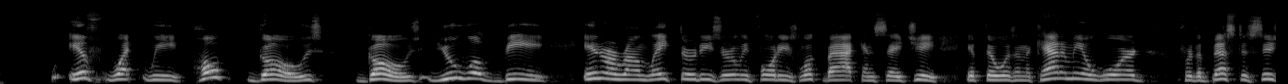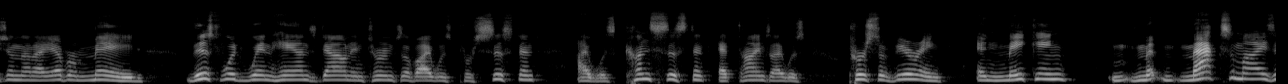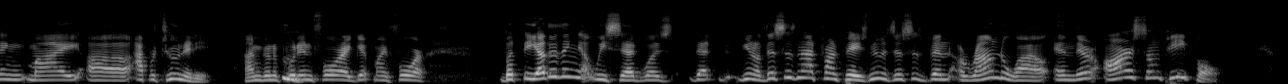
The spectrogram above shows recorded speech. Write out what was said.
if what we hope goes goes, you will be in or around late 30s, early 40s, look back and say, gee, if there was an Academy Award for the best decision that I ever made, this would win hands down in terms of I was persistent, I was consistent, at times I was persevering and making maximizing my uh, opportunity. I'm going to put hmm. in four, I get my four. But the other thing that we said was that, you know, this is not front page news. This has been around a while. And there are some people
